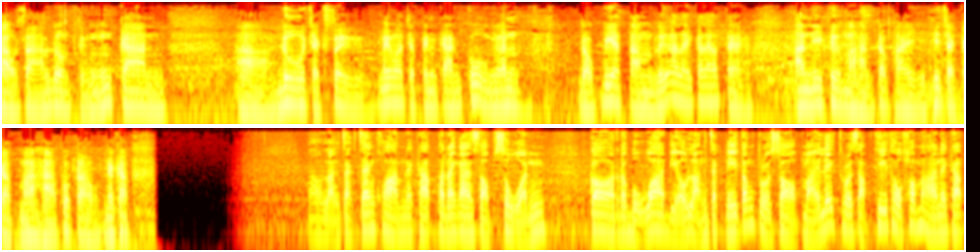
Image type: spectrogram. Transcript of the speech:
ข่าวสารรวมถึงการ ดูจากสื่อไม่ว่าจะเป็นการกู้เงินดอกเบี้ยต่ำหรืออะไรก็แล้วแต่ อันนี้คือมหันตภัยที่จะกลับมาหาพวกเรานะครับเอาหลังจากแจ้งความนะครับพนักงานสอบสวน ก็ระบุว่าเดี๋ยวหลังจากนี้ต้องตรวจสอบหมายเลขโทรศัพท์ที่โทรเข้ามานะครับ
